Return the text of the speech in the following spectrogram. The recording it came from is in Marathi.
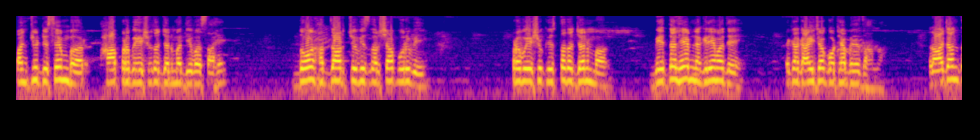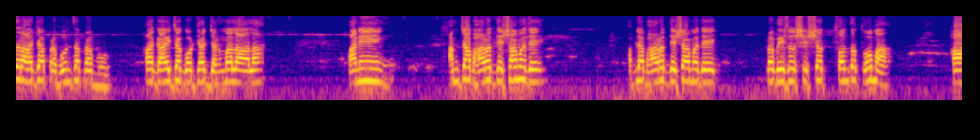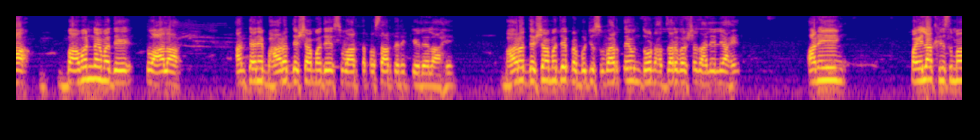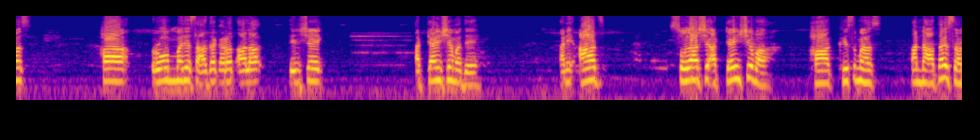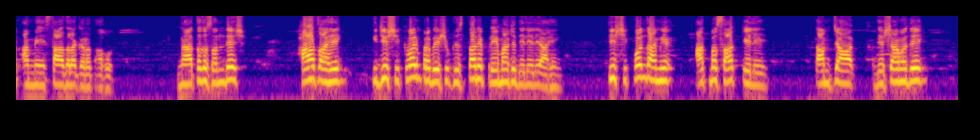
पंचवीस डिसेंबर हा प्रभू येशूचा जन्मदिवस आहे. दोन हजार चोवीस वर्षापूर्वी प्रभू येशू ख्रिस्ताचा जन्म बेतलहेम नगरीमध्ये एका गायीच्या गोठ्यामध्ये झाला. राजांचा राजा प्रभूंचा प्रभू हा गायीच्या गोठ्यात जन्माला आला. आणि आमच्या भारत देशामध्ये आपल्या भारत देशामध्ये प्रभू येशू शिष्य संत थोमा हा बावन्नमध्ये तो आला. आणि त्याने भारत देशामध्ये स्वार्थ प्रसार त्याने केलेला आहे. भारत देशामध्ये प्रभूची सुवार्थ येऊन दोन हजार वर्ष झालेली आहेत. आणि पहिला ख्रिसमस हा रोममध्ये साजरा करत आला तीनशे अठ्ठ्याऐंशीमध्ये आणि आज सोळाशे अठ्ठ्याऐंशीवा हा ख्रिसमस हा नाताळ सण आम्ही साजरा करत आहोत. नाताचा संदेश हाच आहे की जी शिकवण प्रभेशू ख्रिस्ताने प्रेमाचे दिलेली आहे. ती शिकवण जर आम्ही आत्मसात केली आमच्या देशामध्ये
